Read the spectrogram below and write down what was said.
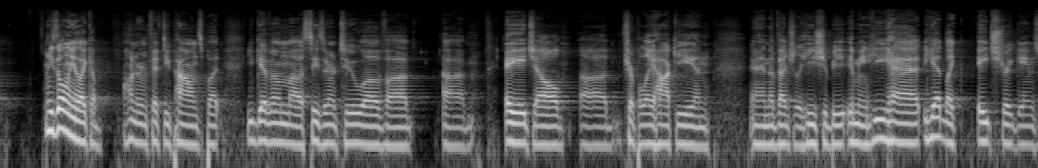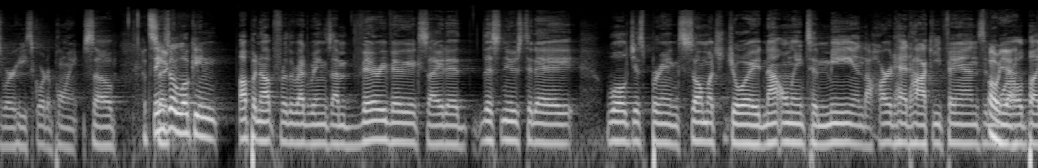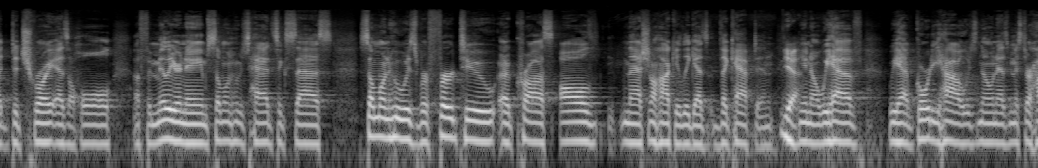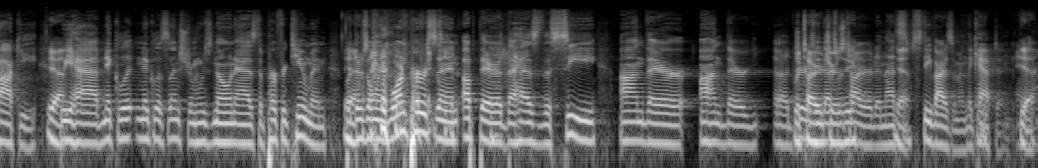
he's only like a 150 pounds, but you give him a season or two of uh, um AHL, uh, AAA hockey, and and eventually he should be. I mean, he had he had like eight straight games where he scored a point. So That's things sick. are looking up and up for the Red Wings. I'm very very excited. This news today will just bring so much joy not only to me and the hardhead hockey fans in Oh, the yeah. world but Detroit as a whole, a familiar name, someone who's had success, someone who is referred to across all National Hockey League as the captain. Yeah. You know, we have we have Gordie Howe, who's known as Mr. Hockey. Yeah. We have Nicholas, Nicholas Lidstrom, who's known as the perfect human. But Yeah. there's only one person up there that has the C on their on their uh, jersey Retired that's jersey. retired, and that's Yeah. Steve Yzerman, the captain. And Yeah.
